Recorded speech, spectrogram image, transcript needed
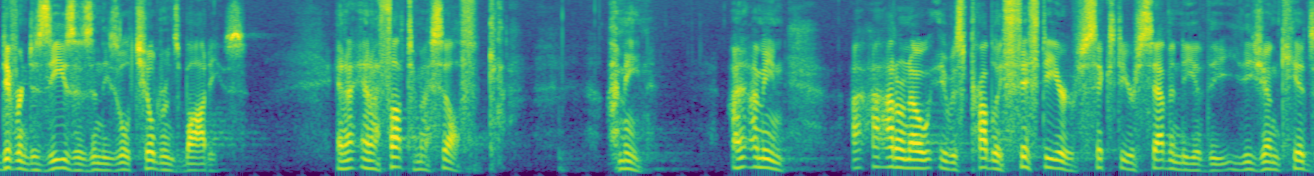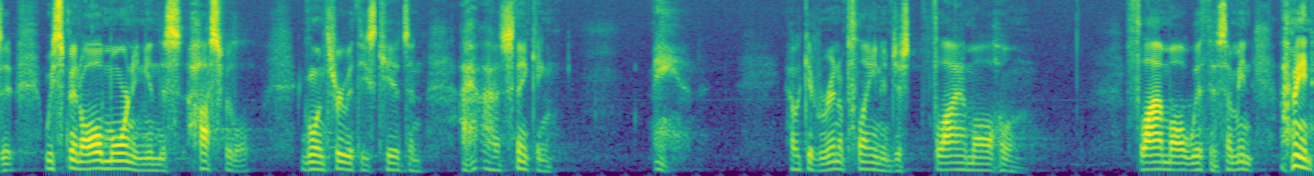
different diseases in these little children's bodies. And I, and I thought to myself, I mean, I, I mean, I, I, don't know, it was probably 50 or 60 or 70 of the, these young kids that we spent all morning in this hospital going through with these kids. And I, I was thinking, man, how we could rent a plane and just fly them all home, fly them all with us. I mean, I mean,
